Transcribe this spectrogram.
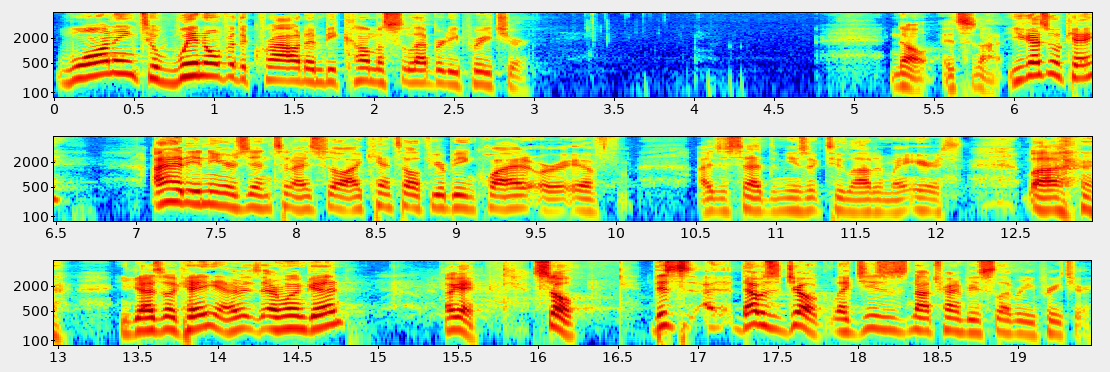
wanting to win over the crowd and become a celebrity preacher. No, it's not. You guys okay? I had in ears in tonight, so I can't tell if you're being quiet or if I just had the music too loud in my ears. Uh, you guys okay? Is everyone good? Okay, so this uh, that was a joke. Like Jesus is not trying to be a celebrity preacher,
